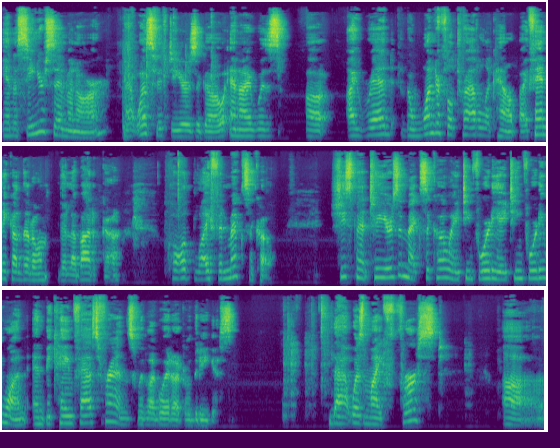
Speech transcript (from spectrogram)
in a senior seminar. That was 50 years ago, and I was uh, I read the wonderful travel account by Fanny Calderon de la Barca called Life in Mexico. She spent two years in Mexico, 1840 1841, and became fast friends with La Güera Rodriguez. That was my first uh,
